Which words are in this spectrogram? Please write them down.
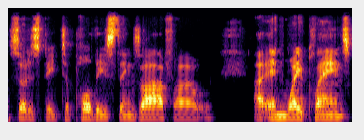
so to speak, to pull these things off uh, uh, in White Plains.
